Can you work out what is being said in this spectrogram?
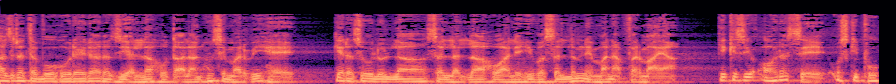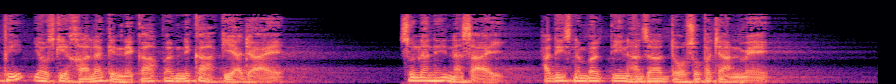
حضرت ابو حریرہ رضی اللہ تعالیٰ عنہ سے مروی ہے کہ رسول اللہ صلی اللہ علیہ وسلم نے منع فرمایا کہ کسی عورت سے اس کی پھوپھی یا اس کی خالہ کے نکاح پر نکاح کیا جائے۔ سنن نسائی، حدیث نمبر تین ہزار دو سو پچانوے۔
